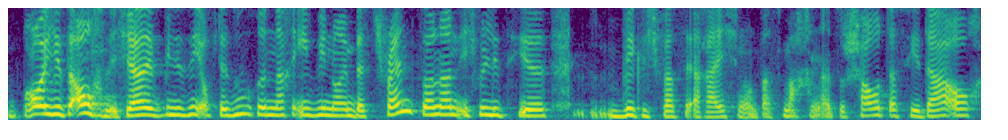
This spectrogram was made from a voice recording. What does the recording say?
brauche ich jetzt auch nicht. Ja, ich bin jetzt nicht auf der Suche nach irgendwie neuen Best Friends, sondern ich will jetzt hier wirklich was erreichen und was machen. Also schaut, dass ihr da auch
